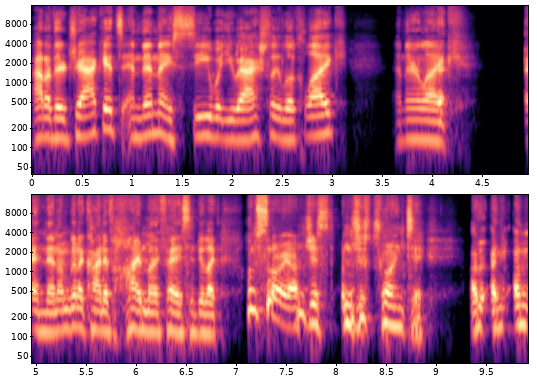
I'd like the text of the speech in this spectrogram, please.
out of their jackets and then they see what you actually look like and they're like and then I'm gonna kind of hide my face and be like, "I'm sorry, I'm just, I'm just trying to, I'm, I'm, I'm,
